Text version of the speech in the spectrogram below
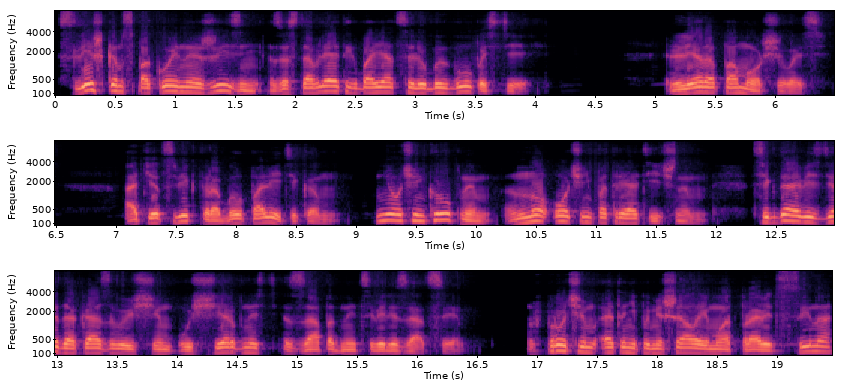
Слишком спокойная жизнь заставляет их бояться любых глупостей». Лера поморщилась. Отец Виктора был политиком, не очень крупным, но очень патриотичным, всегда и везде доказывающим ущербность западной цивилизации. Впрочем, это не помешало ему отправить сына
